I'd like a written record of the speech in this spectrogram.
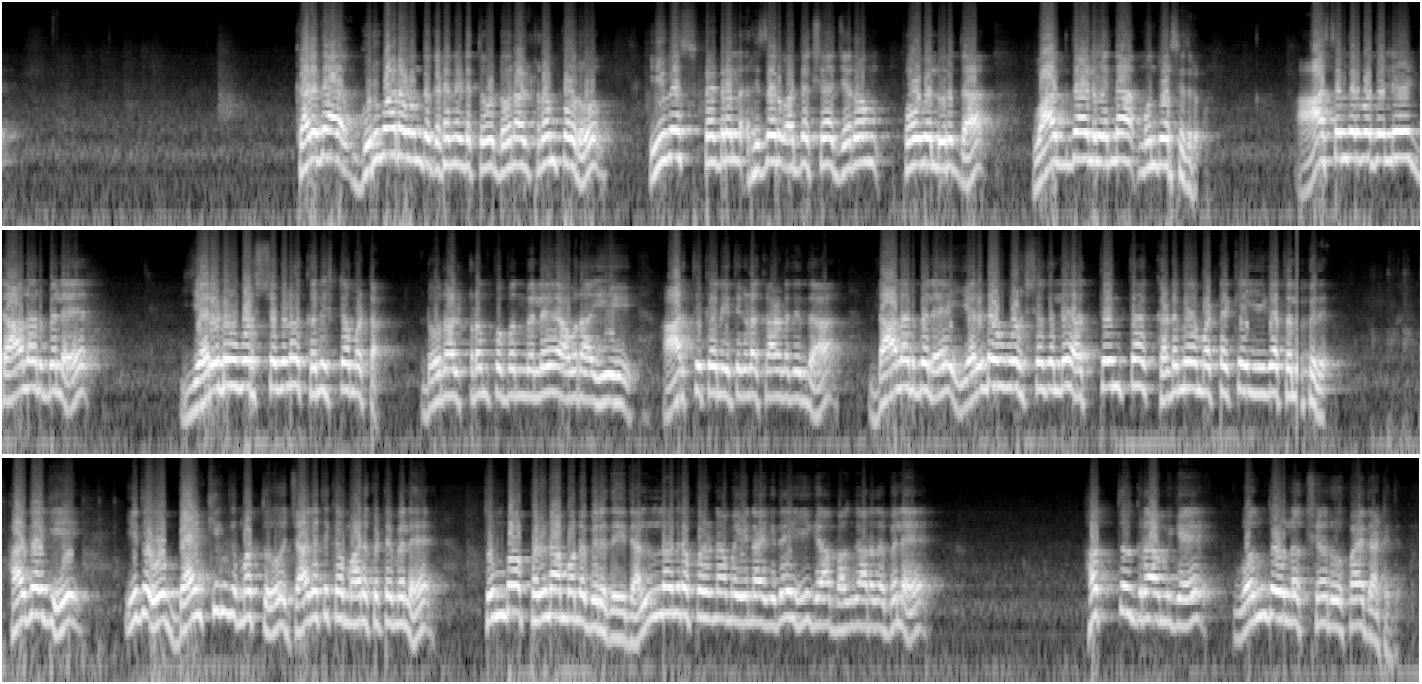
ಕಳೆದ ಗುರುವಾರ ಒಂದು ಘಟನೆ ನಡೆಯಿತು ಡೊನಾಲ್ಡ್ ಟ್ರಂಪ್ ಅವರು ಯು ಎಸ್ ಫೆಡರಲ್ ರಿಸರ್ವ್ ಅಧ್ಯಕ್ಷ ಜೆರೋಮ್ ಪೋವೆಲ್ ವಿರುದ್ಧ ವಾಗ್ದಾಳಿಯನ್ನ ಮುಂದುವರಿಸಿದರು. ಆ ಸಂದರ್ಭದಲ್ಲಿ ಡಾಲರ್ ಬೆಲೆ ಎರಡು ವರ್ಷಗಳ ಕನಿಷ್ಠ ಮಟ್ಟ. ಡೊನಾಲ್ಡ್ ಟ್ರಂಪ್ ಬಂದ ಮೇಲೆ ಅವರ ಈ ಆರ್ಥಿಕ ನೀತಿಗಳ ಕಾರಣದಿಂದ ಡಾಲರ್ ಬೆಲೆ ಎರಡು ವರ್ಷದಲ್ಲೇ ಅತ್ಯಂತ ಕಡಿಮೆ ಮಟ್ಟಕ್ಕೆ ಈಗ ತಲುಪಿದೆ. ಹಾಗಾಗಿ ಇದು ಬ್ಯಾಂಕಿಂಗ್ ಮತ್ತು ಜಾಗತಿಕ ಮಾರುಕಟ್ಟೆ ಮೇಲೆ ತುಂಬ ಪರಿಣಾಮವನ್ನು ಬೀರಿದೆ. ಇದೆಲ್ಲದರ ಪರಿಣಾಮ ಏನಾಗಿದೆ? ಈಗ ಬಂಗಾರದ ಬೆಲೆ ಹತ್ತು ಗ್ರಾಮ್ಗೆ ಒಂದು ಲಕ್ಷ ರೂಪಾಯಿ ದಾಟಿದೆ.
